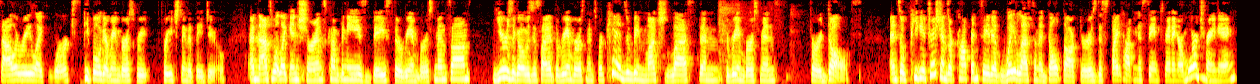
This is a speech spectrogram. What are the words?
salary like works people get reimbursed for, for each thing that they do and that's what like insurance companies base their reimbursements on. Years ago, it was decided the reimbursements for kids would be much less than the reimbursements for adults. And so pediatricians are compensated way less than adult doctors despite having the same training or more training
